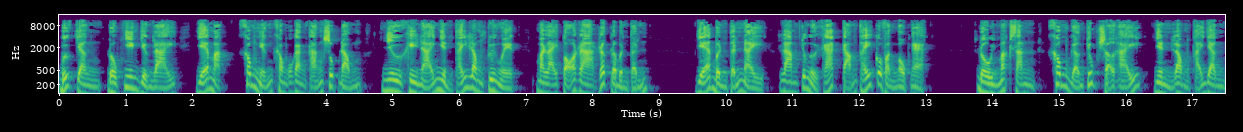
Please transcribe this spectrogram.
Bước chân đột nhiên dừng lại, vẻ mặt không những không có căng thẳng xúc động như khi nãy nhìn thấy Long Truy Nguyệt mà lại tỏ ra rất là bình tĩnh. vẻ bình tĩnh này làm cho người khác cảm thấy có phần ngột ngạt. Đôi mắt xanh không gợn chút sợ hãi nhìn Long Thải Dân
